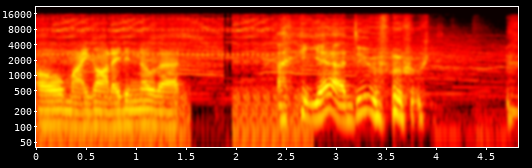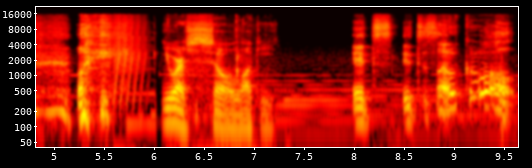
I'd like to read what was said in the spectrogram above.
Oh my god, I didn't know that. yeah, dude. like, You are so lucky. it's it's so cool.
